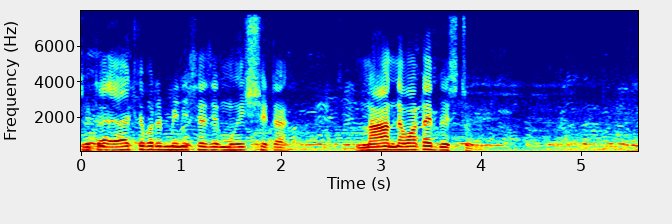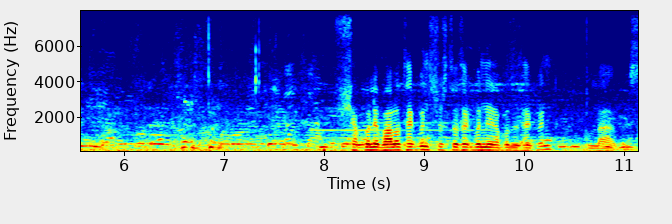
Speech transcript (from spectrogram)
যেটা একেবারে মিনি সাইজের মহিষ, সেটা না নেওয়াটাই বেস্ট হবে। সকলে ভালো থাকবেন, সুস্থ থাকবেন, নিরাপদে থাকবেন। আল্লাহ হাফিজ।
